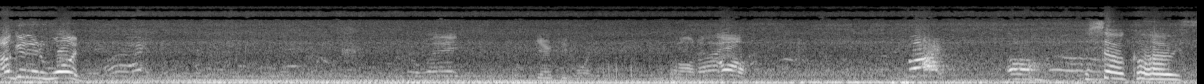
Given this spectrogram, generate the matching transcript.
I'll get in one. Guaranteed one. Come on. Oh. Five. So close.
